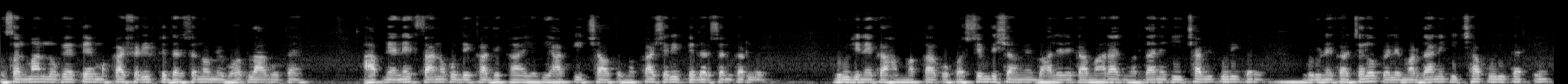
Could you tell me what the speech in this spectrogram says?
मुसलमान लोग कहते हैं, मक्का शरीफ के दर्शनों में बहुत लाभ होता है। आपने अनेक स्थानों को देखा देखा यदि आपकी इच्छा हो तो मक्का शरीफ के दर्शन कर लो। गुरु जी ने कहा, हम मक्का को पश्चिम दिशा में, भाले ने कहा, महाराज, मर्दाने की इच्छा भी पूरी करो। गुरु ने कहा, चलो, पहले मर्दाने की इच्छा पूरी करते हैं।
